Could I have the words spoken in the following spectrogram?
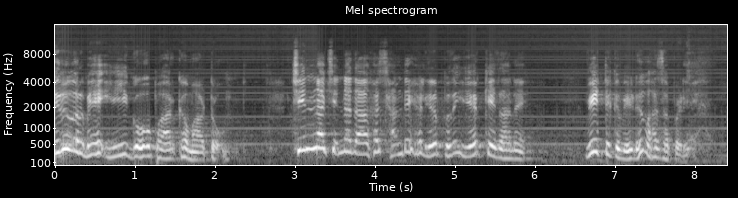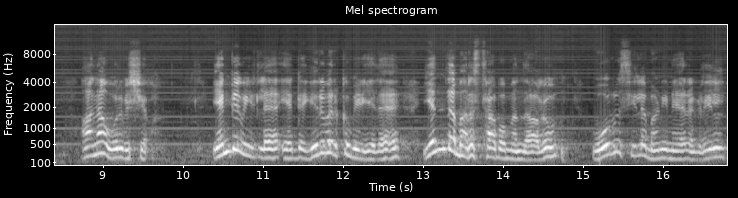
இருவருமே ஈகோ பார்க்க மாட்டோம். சின்ன சின்னதாக சந்தைகள் இருப்பது இயற்கை தானே. வீட்டுக்கு வீடு வாசப்படி. ஆனால் ஒரு விஷயம். எங்கள் வீட்டில் எங்கள் இருவருக்கும் இடையில் எந்த மனஸ்தாபம் வந்தாலும் ஒரு சில மணி நேரங்களில்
